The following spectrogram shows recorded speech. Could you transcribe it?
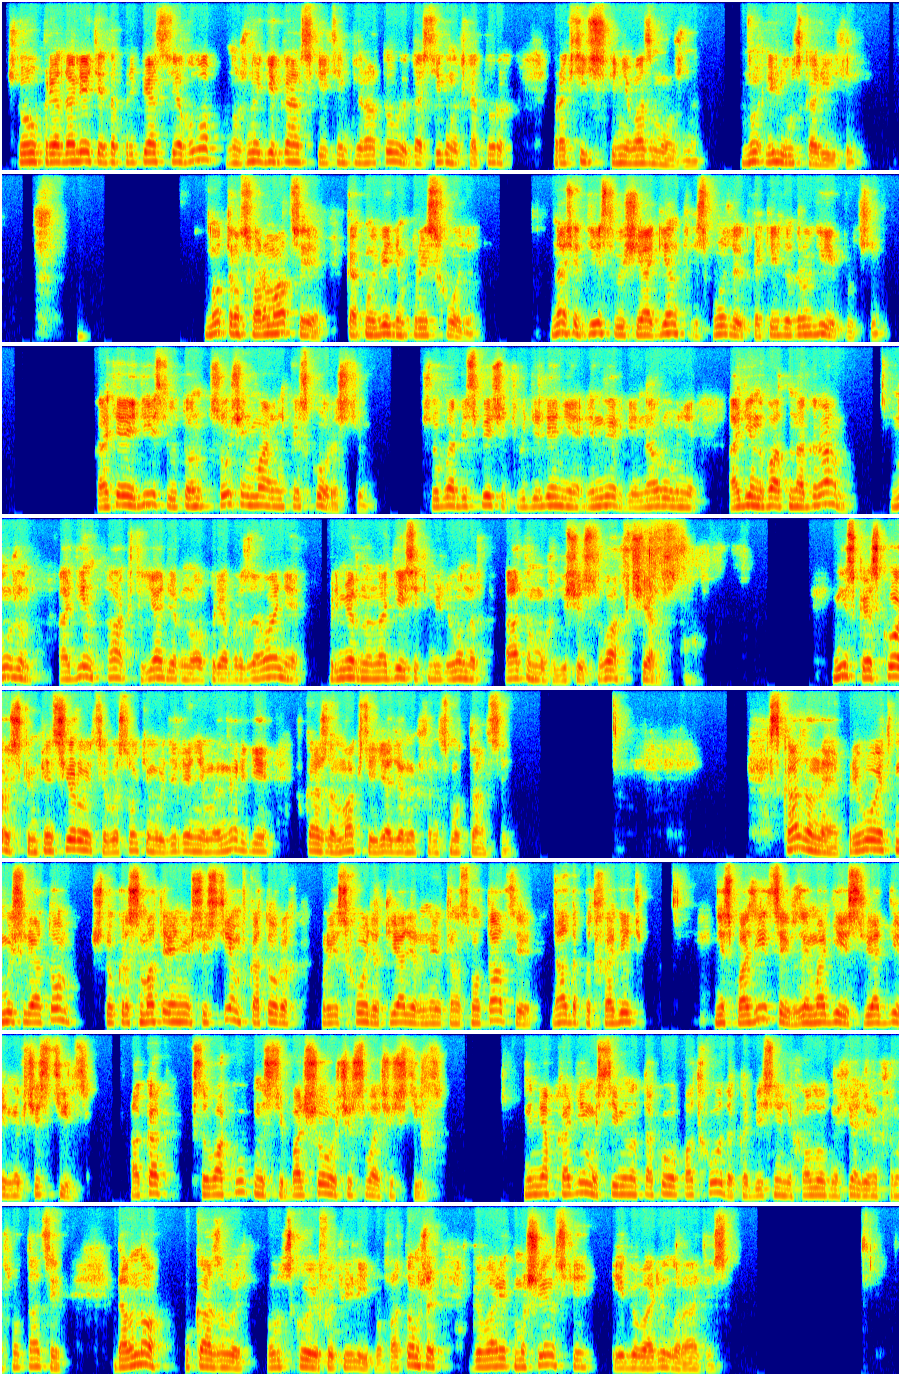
Чтобы преодолеть это препятствие в лоб, нужны гигантские температуры, достигнуть которых практически невозможно. Ну или ускоритель. Но трансформации, как мы видим, происходят. Значит, действующий агент использует какие-то другие пути. Хотя и действует он с очень маленькой скоростью. Чтобы обеспечить выделение энергии на уровне 1 ватт на грамм, нужен один акт ядерного преобразования примерно на 10 миллионов атомов вещества в час. Низкая скорость компенсируется высоким выделением энергии в каждом акте ядерных трансмутаций. Сказанное приводит к мысли о том, что к рассмотрению систем, в которых происходят ядерные трансмутации, надо подходить не с позиции взаимодействия отдельных частиц, а как к совокупности большого числа частиц. На необходимость именно такого подхода к объяснению холодных ядерных трансмутаций давно указывают Рудскоев и Филиппов. О том же говорит Мышинский и говорил Радис.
